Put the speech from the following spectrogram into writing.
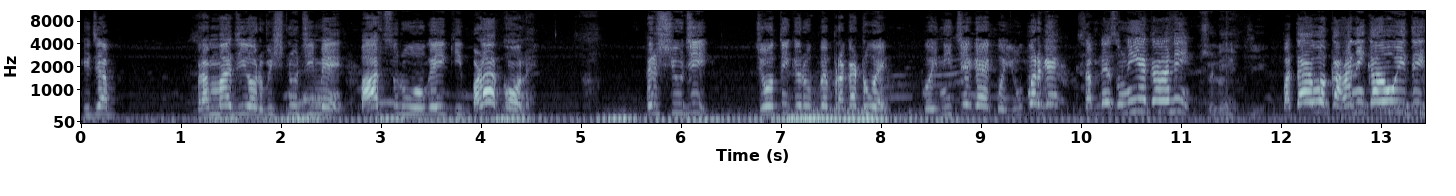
कि जब ब्रह्मा जी और विष्णु जी में बात शुरू हो गई कि बड़ा कौन है? फिर शिव जी ज्योति के रूप में प्रकट हुए। कोई नीचे गए कोई ऊपर गए। सबने सुनी है कहानी? सुनिए जी। पता है वो कहानी कहाँ हुई थी?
